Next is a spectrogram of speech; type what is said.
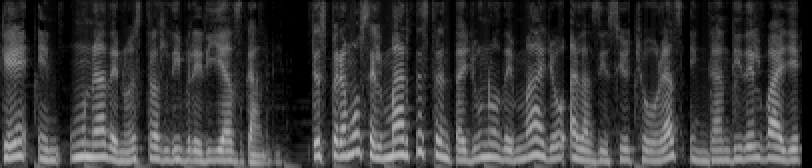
que en una de nuestras librerías Gandhi. Te esperamos el martes 31 de mayo a las 18 horas en Gandhi del Valle,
